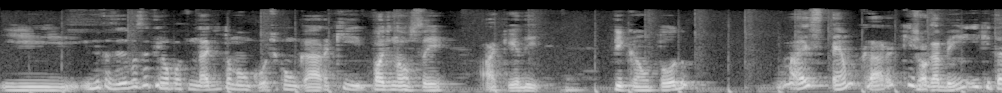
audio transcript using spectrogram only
E, e, muitas vezes você tem a oportunidade de tomar um coach com um cara que pode não ser aquele picão todo, mas é um cara que joga bem e que está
